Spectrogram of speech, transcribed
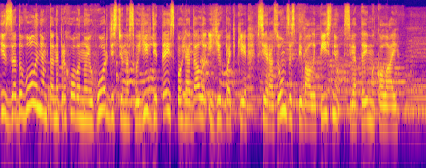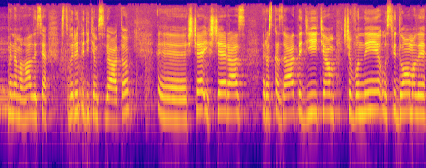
Із задоволенням та неприхованою гордістю на своїх дітей споглядали і їх батьки. Всі разом заспівали пісню Святий Миколай. Ми намагалися створити дітям свято, е, ще і ще раз розказати дітям, щоб вони усвідомили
